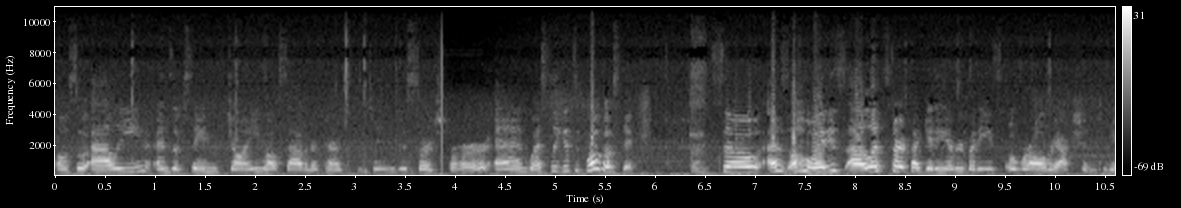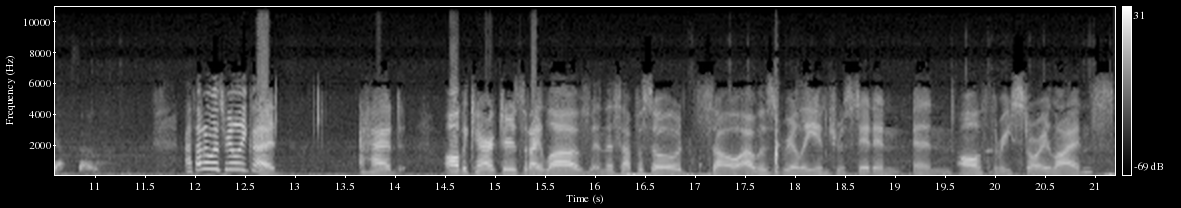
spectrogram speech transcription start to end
Also, Allie ends up staying with Johnny while Sav and her parents continue to search for her, and Wesley gets a pogo stick. So, as always, uh, let's start by getting everybody's overall reaction to the episode. I thought it was really good. I had all the characters that I love in this episode, so I was really interested in, in all three storylines.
